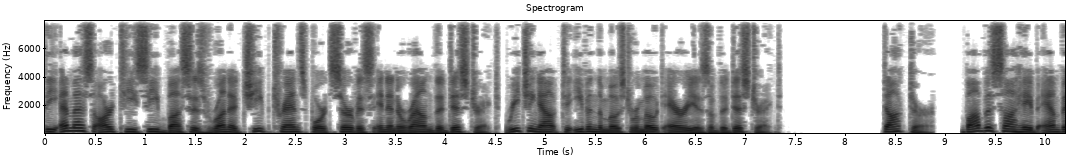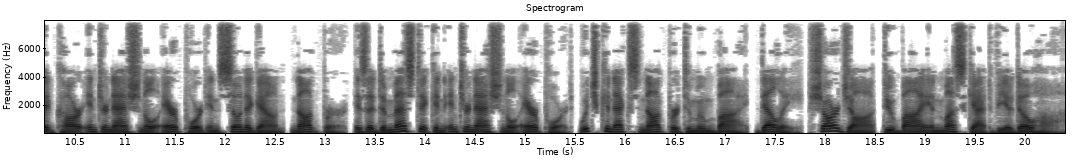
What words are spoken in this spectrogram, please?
The MSRTC buses run a cheap transport service in and around the district, reaching out to even the most remote areas of the district. Dr. Babasaheb Ambedkar International Airport in Sonegaon, Nagpur, is a domestic and international airport, which connects Nagpur to Mumbai, Delhi, Sharjah, Dubai and Muscat via Doha.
